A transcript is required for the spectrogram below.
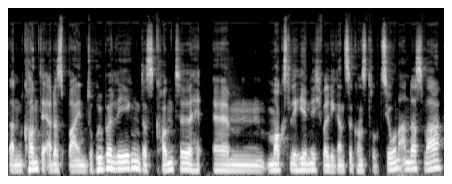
dann konnte er das Bein drüberlegen. Das konnte ähm, Moxley hier nicht, weil die ganze Konstruktion anders war.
